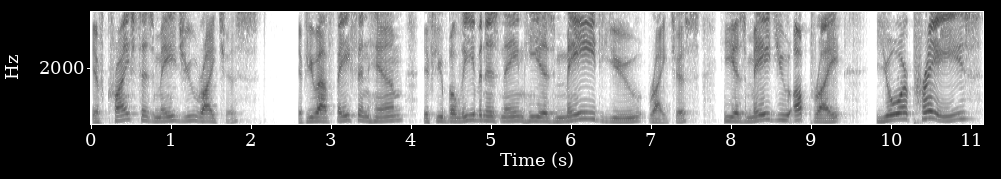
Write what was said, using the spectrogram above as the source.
If Christ has made you righteous, if you have faith in him, if you believe in his name, he has made you righteous, he has made you upright. Your praise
